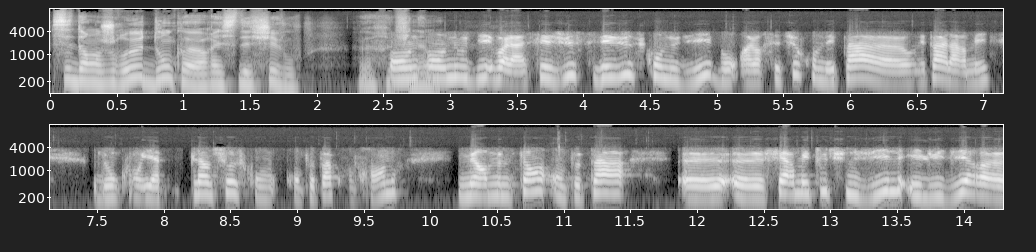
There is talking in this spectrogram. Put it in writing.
c'est dangereux, donc euh, restez chez vous. Euh, on, on, nous dit voilà, c'est juste c'est juste ce qu'on nous dit. Bon, alors c'est sûr qu'on n'est pas on n'est pas alarmé. Donc il y a plein de choses qu'on ne peut pas comprendre, mais en même temps, on ne peut pas euh, euh, fermer toute une ville et lui dire euh,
